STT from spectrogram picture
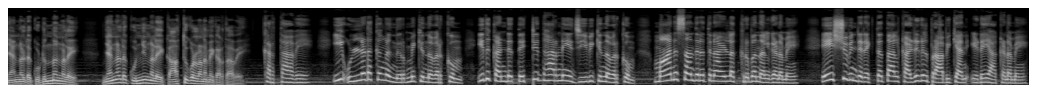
ഞങ്ങളുടെ കുടുംബങ്ങളെ ഞങ്ങളുടെ കുഞ്ഞുങ്ങളെ കാത്തുകൊള്ളണമേ കർത്താവേ. കർത്താവെ ഈ ഉള്ളടക്കങ്ങൾ നിർമ്മിക്കുന്നവർക്കും ഇത് കണ്ട് തെറ്റിദ്ധാരണയെ ജീവിക്കുന്നവർക്കും മാനസാന്തരത്തിനായുള്ള കൃപ നൽകണമേ. യേശുവിന്റെ രക്തത്താൽ കഴുകൾ പ്രാപിക്കാൻ ഇടയാക്കണമേ.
